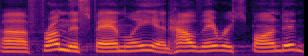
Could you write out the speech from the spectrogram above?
uh, from this family and how they responded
